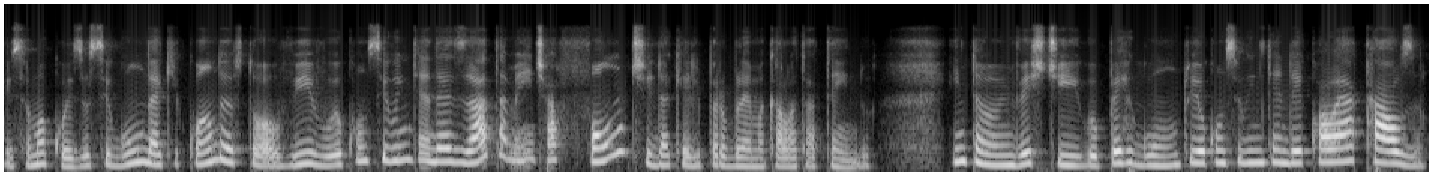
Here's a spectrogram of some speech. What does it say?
Isso é uma coisa. O segundo é que quando eu estou ao vivo, eu consigo entender exatamente a fonte daquele problema que ela está tendo. Então eu investigo, eu pergunto e eu consigo entender qual é a causa.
